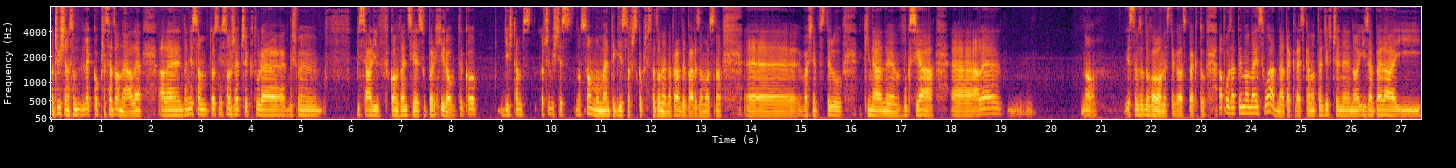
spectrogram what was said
Oczywiście one są lekko przesadzone, ale, ale to, nie są, to nie są rzeczy, które byśmy wpisali w konwencję superhero, tylko gdzieś tam oczywiście no, są momenty, gdzie jest to wszystko przesadzone naprawdę bardzo mocno. E, właśnie w stylu kina Wuxia, e, ale no jestem zadowolony z tego aspektu. A poza tym ona jest ładna, ta kreska. No te dziewczyny, no Izabela i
